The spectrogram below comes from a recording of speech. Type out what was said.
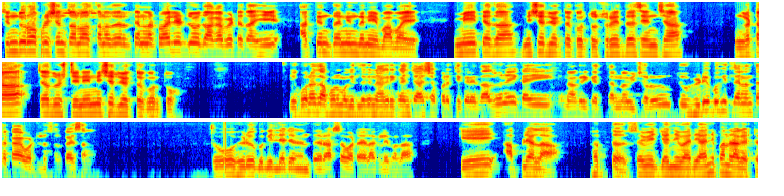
सिंदूर ऑपरेशन चालू असताना जर त्यांना टॉयलेट जवळ जागा भेटत आहे ही अत्यंत निंदनीय बाब आहे. मी त्याचा निषेध व्यक्त करतो. सुरेश दस यांच्या गटाच्या दृष्टीने निषेध व्यक्त करतो. एकूणच आपण बघितलं की नागरिकांच्या अशा प्रतिक्रिया आहेत. अजूनही काही नागरिक आहेत त्यांना विचारू. तो व्हिडिओ बघितल्यानंतर काय वाटलं सर काय सांगा? तो व्हिडिओ बघितल्याच्या नंतर असं वाटायला लागले मला की आपल्याला फक्त सव्वीस जानेवारी आणि पंधरा ऑगस्ट.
